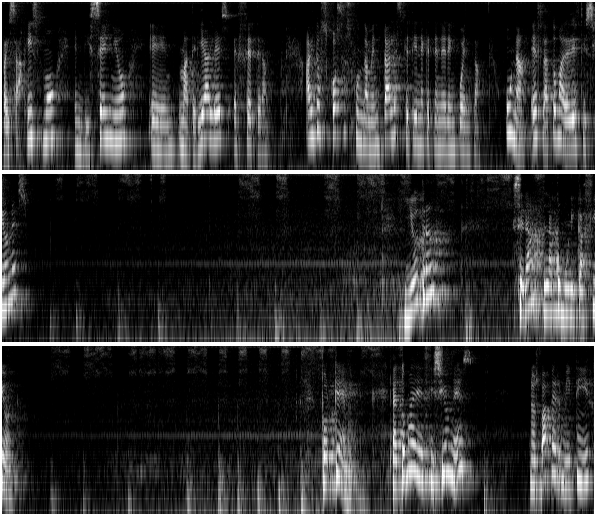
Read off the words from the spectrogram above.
paisajismo, en diseño, en materiales, etc. Hay dos cosas fundamentales que tiene que tener en cuenta. Una es la toma de decisiones y otra será la comunicación. ¿Por qué? La toma de decisiones nos va a permitir,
